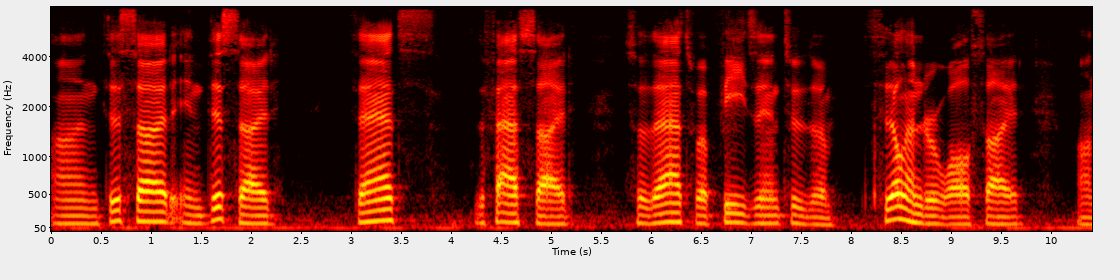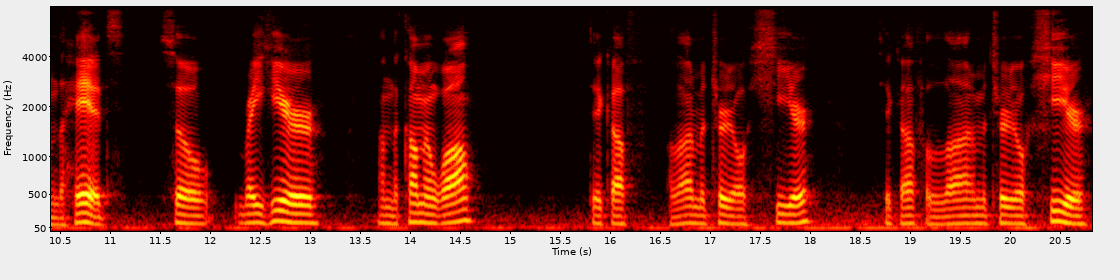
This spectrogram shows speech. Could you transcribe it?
on this side and this side that's the fast side. So that's what feeds into the cylinder wall side on the heads. So right here on the common wall, take off a lot of material here, take off a lot of material here,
